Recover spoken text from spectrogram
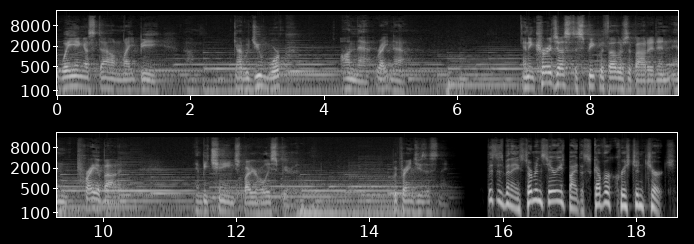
weighing us down might be, um, God, would you work on that right now? And encourage us to speak with others about it and, and pray about it and be changed by your Holy Spirit. We pray in Jesus' name. This has been a sermon series by Discover Christian Church.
